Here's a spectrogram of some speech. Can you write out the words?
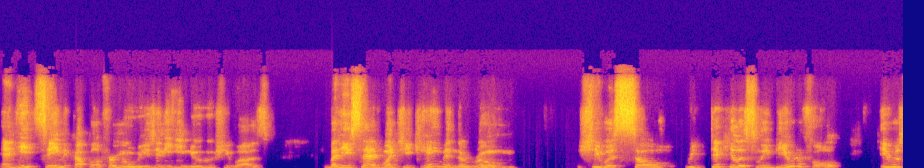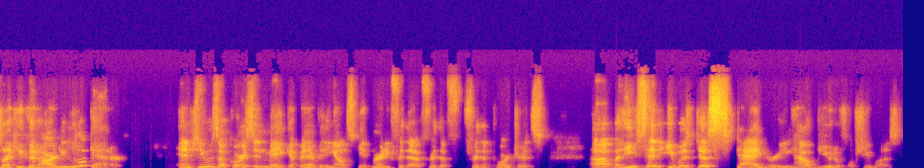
and he'd seen a couple of her movies and he knew who she was. But he said when she came in the room, she was so ridiculously beautiful, it was like you could hardly look at her. And she was, of course, in makeup and everything else, getting ready for the for the for the portraits. Uh, but he said it was just staggering how beautiful she was.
